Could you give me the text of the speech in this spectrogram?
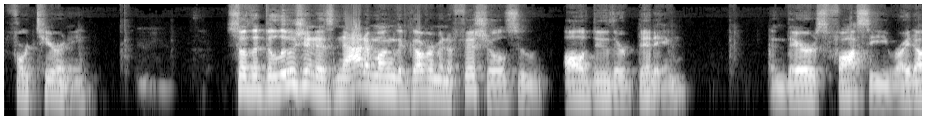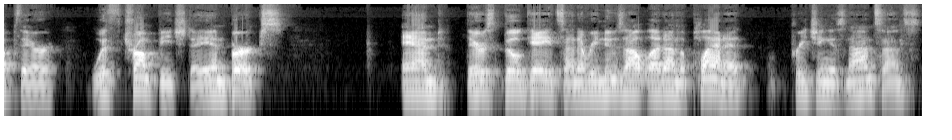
for tyranny so the delusion is not among the government officials who all do their bidding. And there's Fauci right up there with Trump each day and Birx. And there's Bill Gates on every news outlet on the planet preaching his nonsense.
